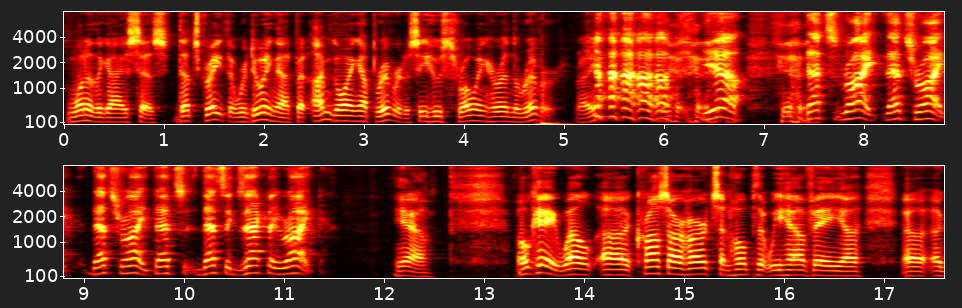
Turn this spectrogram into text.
one of the guys says, "That's great that we're doing that, but I'm going upriver to see who's throwing her in the river." Right? yeah, that's right. That's right. That's right. That's that's exactly right. Yeah. Okay, well, uh, cross our hearts and hope that we have a, uh, a,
